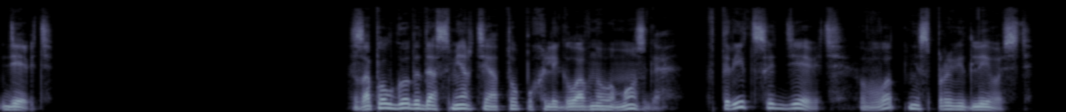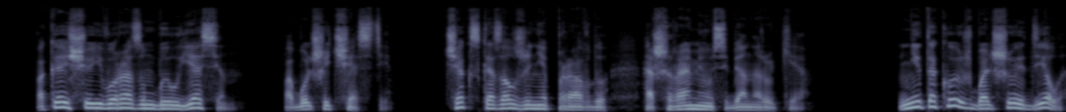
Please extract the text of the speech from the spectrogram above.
9. За полгода до смерти от опухоли головного мозга в 39, вот несправедливость. Пока еще его разум был ясен, по большей части, Чак сказал жене правду о шраме у себя на руке. Не такое уж большое дело,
